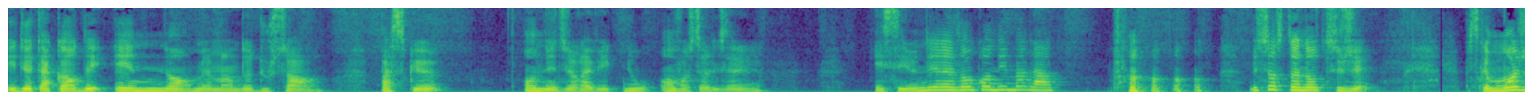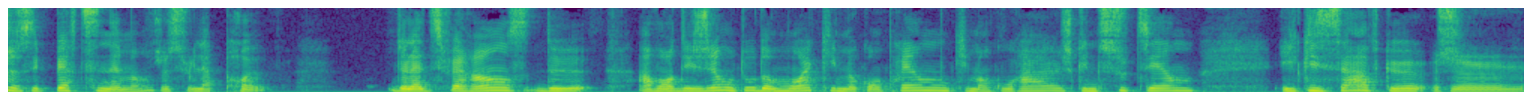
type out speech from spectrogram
et de t'accorder énormément de douceur parce que on est dur avec nous, on va se le dire. Et c'est une des raisons qu'on est malade. Mais ça, c'est un autre sujet. Parce que moi, je sais pertinemment, je suis la preuve de la différence de avoir des gens autour de moi qui me comprennent, qui m'encouragent, qui me soutiennent et qui savent que je,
